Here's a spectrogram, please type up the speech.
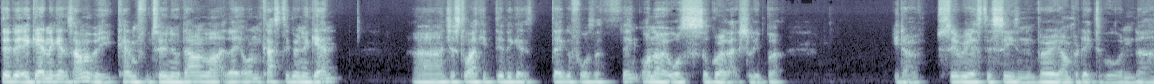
Did it again against Hammarby. Came from two 0 down like late on. Castigan again, uh, just like he did against Degerfors, I think. Oh no, it was Sogrel actually. But you know, Sirius this season very unpredictable, and uh,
